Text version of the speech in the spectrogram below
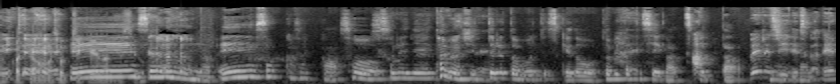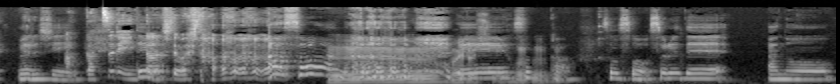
ゆうかちゃんはそっち系なんえー、ですよ。そうなんだ。えー、そっかそっか。そう、それで、多分知ってると思うんですけど、飛び立て生が作った。ウェルジーですかね。ウェルジあー。、がっつりインターンしてました。あ、そううなんだ。えー、ー。そっか。そうそう。それで、あの、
